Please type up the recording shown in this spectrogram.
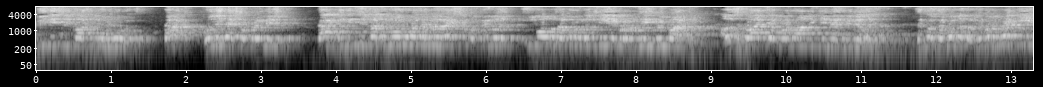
в 2022 році. Так, вони дещо принижені. Так, в 2022 році ми нарешті отримали судову заборону цієї проросійської партії. Але ситуація в парламенті не змінилася. Закон- закон- Законопроектні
